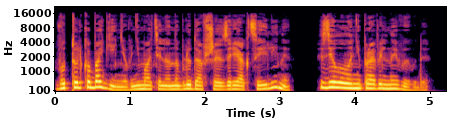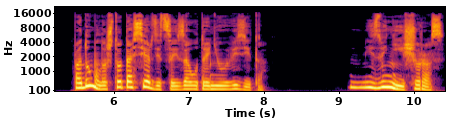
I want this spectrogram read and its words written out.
Вот только богиня, внимательно наблюдавшая за реакцией Лины, сделала неправильные выводы. Подумала, что та сердится из-за утреннего визита. «Извини еще раз».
